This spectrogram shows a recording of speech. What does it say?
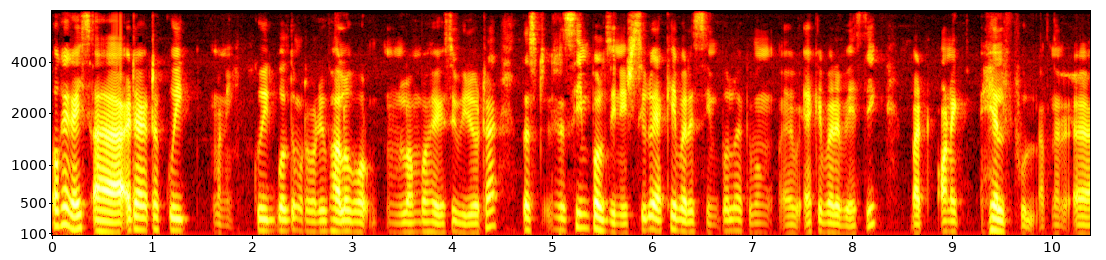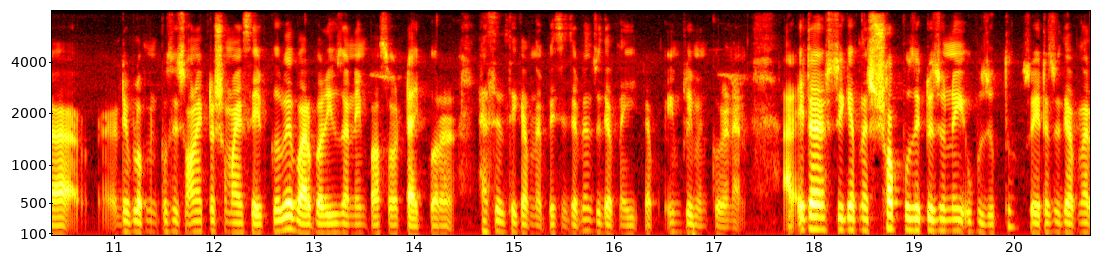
ওকে গাইস এটা একটা কুইক মানে কুইক বলতে মোটামুটি ভালো লম্বা হয়ে গেছে ভিডিওটা জাস্ট এটা সিম্পল জিনিস ছিল, একেবারে সিম্পল এবং একেবারে বেসিক বাট অনেক হেল্পফুল আপনার ডেভেলপমেন্ট প্রসেস অনেকটা সময় সেভ করবে, বারবার ইউজার নেম পাসওয়ার্ড টাইপ করার হ্যাসেল থেকে আপনার বেঁচে যাবেন যদি আপনি এইটা ইমপ্লিমেন্ট করে নেন। আর এটা হচ্ছে কি আপনার সব প্রজেক্টের জন্যই উপযুক্ত সো এটা যদি আপনার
